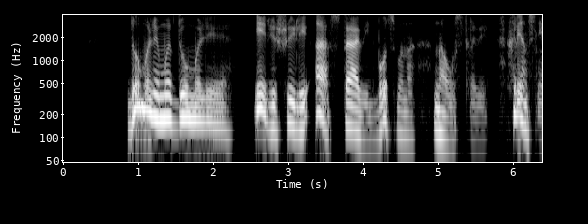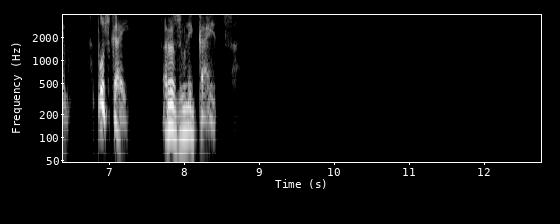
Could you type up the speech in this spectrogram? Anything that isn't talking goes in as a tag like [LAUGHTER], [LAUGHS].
Думали мы, думали, и решили оставить боцмана на острове. Хрен с ним, пускай развлекается.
